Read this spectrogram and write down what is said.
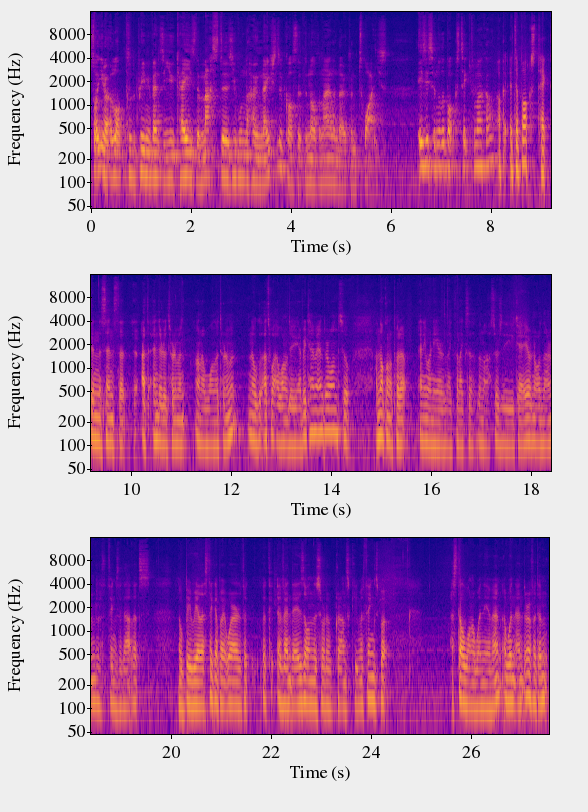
so you know a lot of the premium events, the UK's, the Masters. You won the Home Nations, of course, at the Northern Ireland Open twice. Is this another box ticked for Mark Allen? Okay, it's a box ticked in the sense that at the end of the tournament, and I won the tournament. No, that's what I want to do every time I enter one. So I'm not going to put it anywhere near like the likes of the Masters of the UK or Northern Ireland or things like that. That's you know, be realistic about where the, the event is on the sort of grand scheme of things. But I still want to win the event. I wouldn't enter if I didn't.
